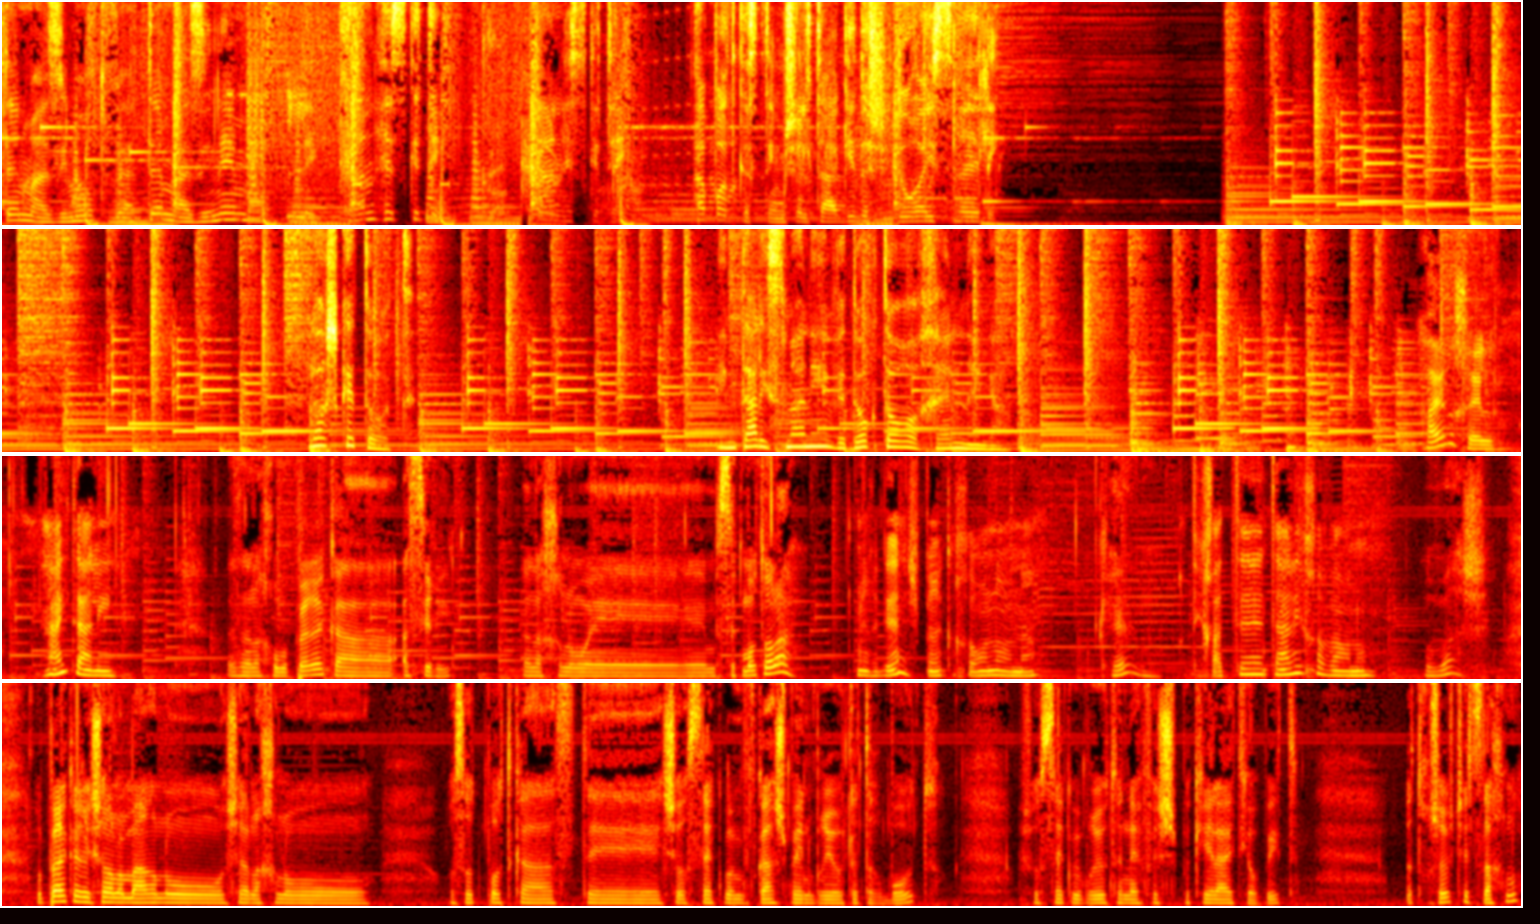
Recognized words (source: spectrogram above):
אתן מאזינות ואתם מאזינים לכאן הסכתים. כאן הסכתים, הפודקאסטים של תאגיד השידור הישראלי. לא שקטות. עם טל איסמני ודוקטור רחל נגה. היי רחל. היי טלי. אז אנחנו בפרק העשירי. אנחנו אה, מסכמות עונה. מרגש, פרק אחרון לעונה. כן. חתיכת uh, תהליך עברנו. ממש. בפרק הראשון אמרנו שאנחנו עושות פודקאסט אה, שעוסק במפגש בין בריאות לתרבות, שעוסק בבריאות הנפש בקהילה האתיופית. את חושבת שהצלחנו?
